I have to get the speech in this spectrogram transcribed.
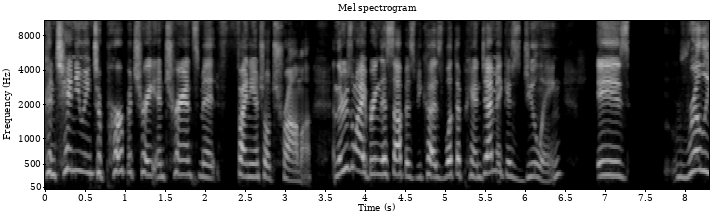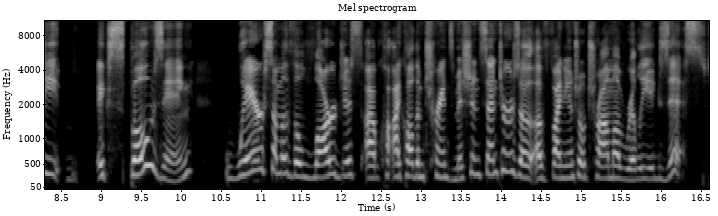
continuing to perpetrate and transmit financial trauma. And the reason why I bring this up is because what the pandemic is doing is really exposing where some of the largest, I call them transmission centers of, of financial trauma really exist.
